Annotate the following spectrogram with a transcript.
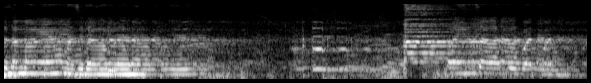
tembang ya, masih dalam layar lampunya. Lain salah tuh buat anda.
